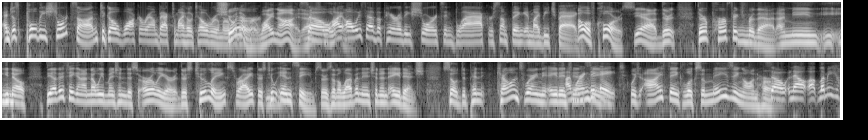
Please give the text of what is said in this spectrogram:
and just pull these shorts on to go walk around back to my hotel room or Sure. Why not? So Absolutely. I always have a pair of these shorts in black or something in my beach bag. Oh, of course. Yeah, they're they're perfect for Mm-hmm. that. I mean, y- you know, the other thing, and I know we mentioned this earlier. There's two links, right? There's 2 Mm-hmm. inseams. There's an 11 inch and an 8 inch. So depend. Carolyn's wearing the 8 inch. I'm wearing the eight. which I think looks amazing on her. So now uh, let me h-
